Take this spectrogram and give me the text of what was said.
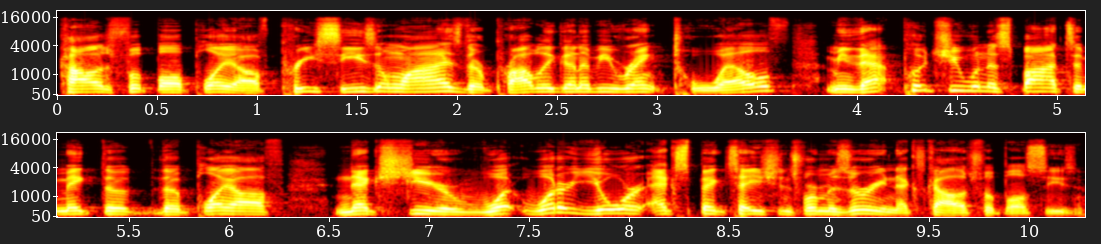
college football playoff. Preseason wise, they're probably going to be ranked 12th. I mean, that puts you in a spot to make the, the playoff next year. What what are your expectations for Missouri next college football season?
